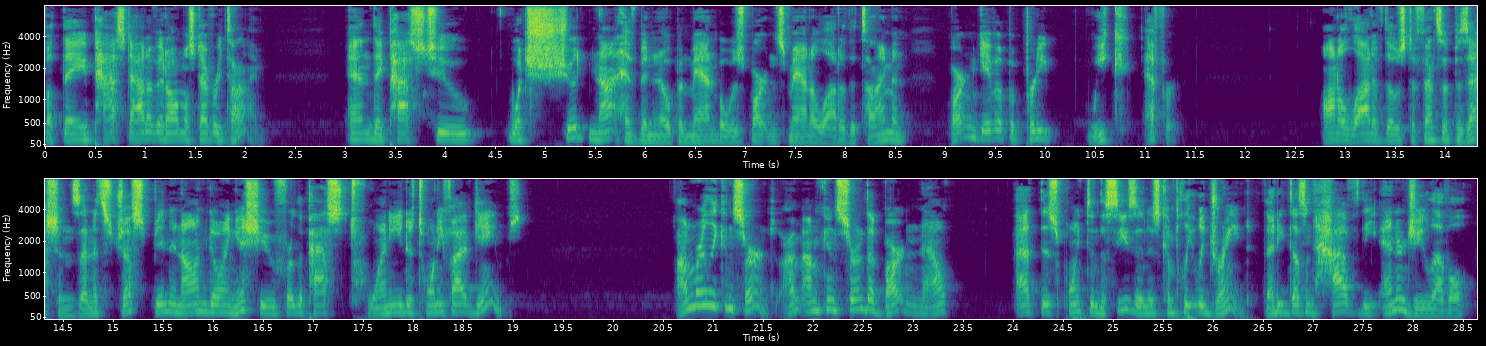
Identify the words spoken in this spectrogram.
but they passed out of it almost every time and they passed to what should not have been an open man, but was Barton's man a lot of the time, and Barton gave up a pretty weak effort. on a lot of those defensive possessions, and it's just been an ongoing issue for the past 20 to 25 games. I'm really concerned. I'm, I'm concerned that Barton now, at this point in the season, is completely drained, that he doesn't have the energy level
